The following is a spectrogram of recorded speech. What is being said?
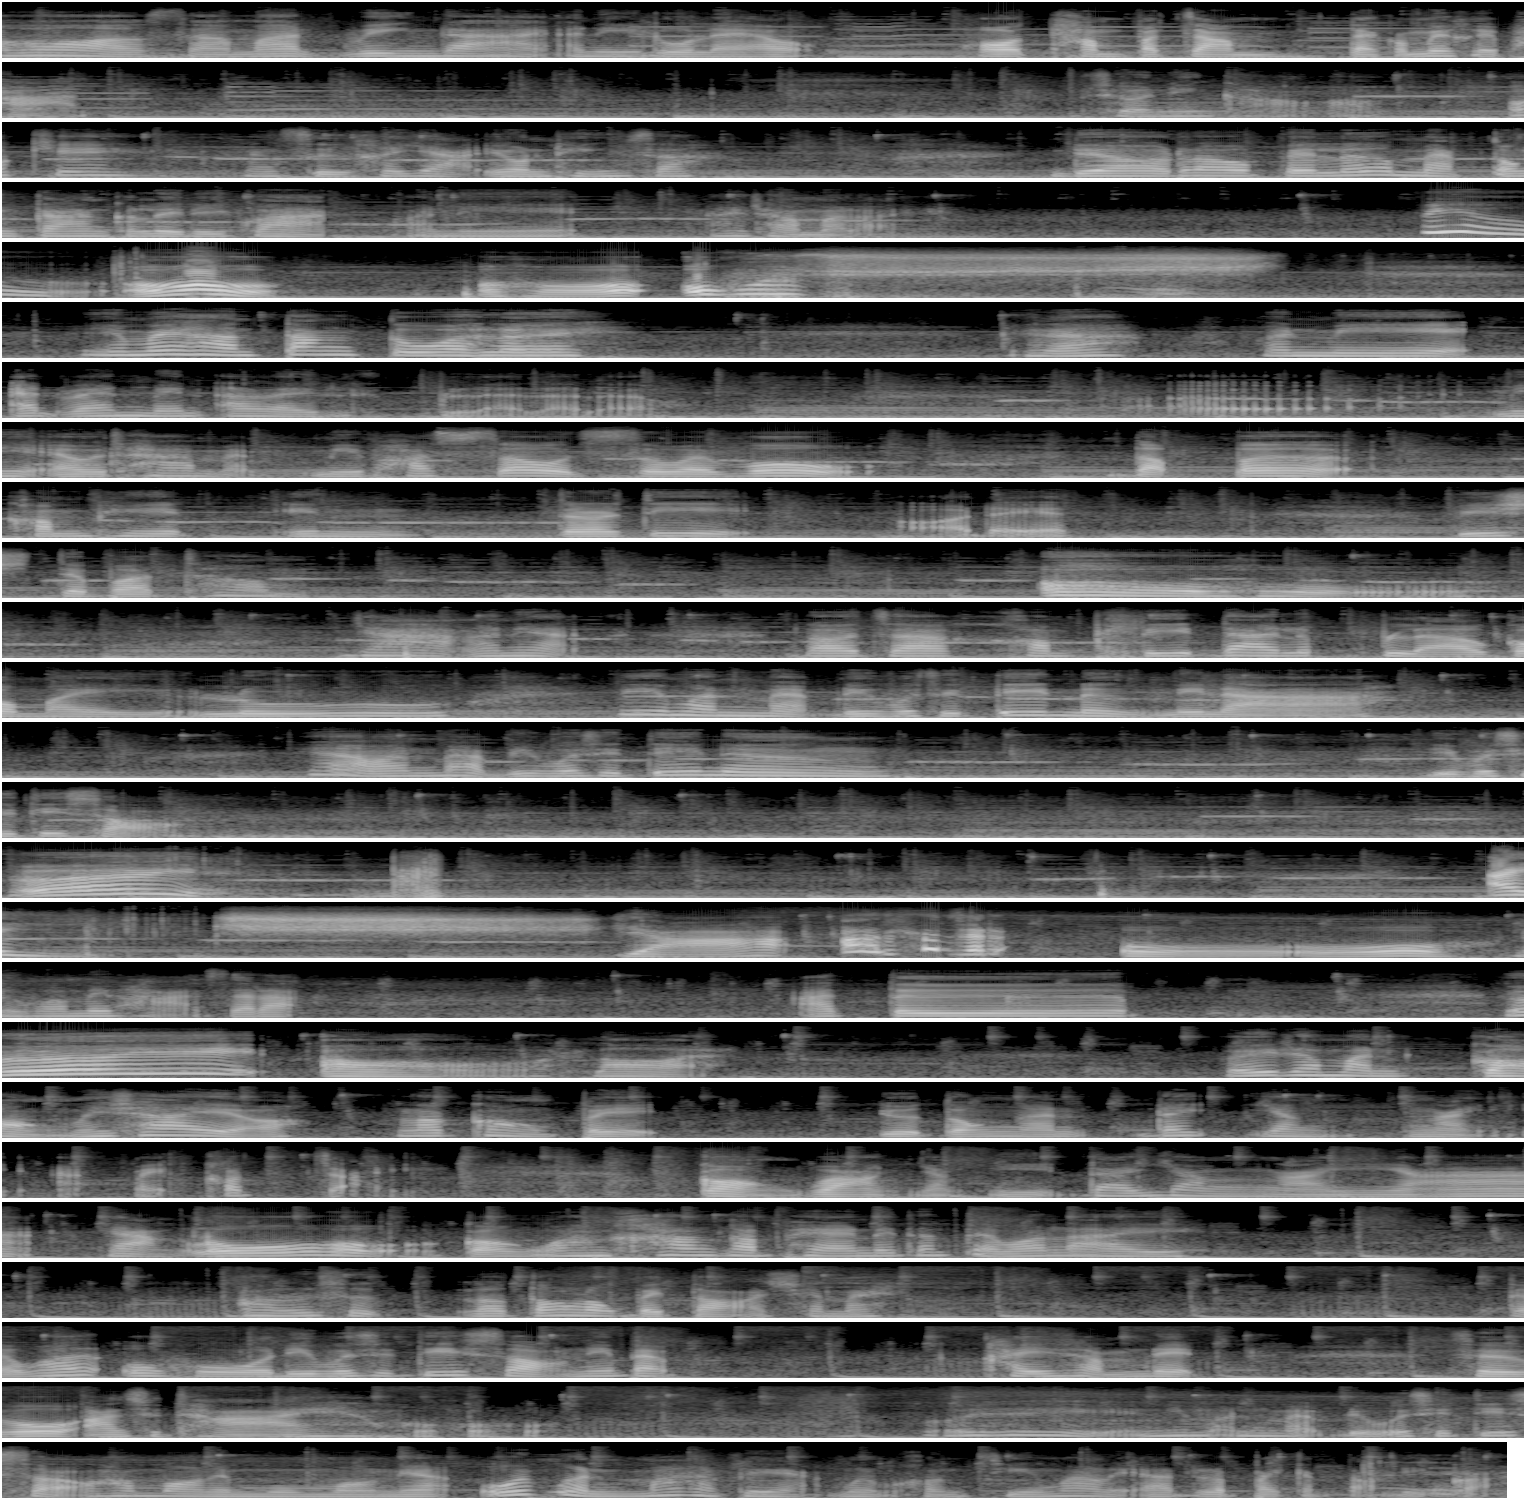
อ๋อสามารถวิ่งได้อันนี้รู้แล้ว เพราะทำประจำแต่ก็ไม่เคยผ่านชวนนิ่งเขาเอาโอเค หนังสือขยะโยนทิ้งซะ เดี๋ยวเราไปเริ่มแมปตรงกลางกันเลยดีกว่า อันนี้ให้ทำอะไร วิว โอ้ โอ้โห โอ้ยังไม่ทันตั้งตัวเลยเห็นะ มันมี advancement อะไรหรือเปล่าแล้ว มี Alta Map มี Puzzle Survival Dopper Compete in 30 or Dead Reach the bottom โอ้โห ยากอะเนี่ย เราจะ complete ได้หรือเปล่าก็ไม่รู้ นี่มันแมป diversity หนึ่งนี่นะเนี่ยมันแบบ diversity หนึ่ง diversity สองเฮ้ย ไอ้ยาอะโอ้โอ้นึกว่าไม่ผ่านซะละอะตืบเฮ้ยอ๋อรอด เฮ้ยถ้ามันกล่องไม่ใช่เหรอ แล้วกล่องไปอยู่ตรงนั้นได้ยังไงอะไม่เข้าใจ กล่องวางอย่างนี้ได้ยังไงอะอยากรู้กล่องวางข้างกำแพงได้ตั้งแต่เมื่อไหร่เอารู้สึกเราต้องลงไปต่อใช่ไหม แต่ว่า โอ้โห diversity 2 นี่แบบ ใครสำเร็จ survival อันสุดท้ายโอ้โหเฮ้ยนี่มันแบบ diversity 2ถ้ามองในมุมมองเนี้ยโอ้ยเหมือนมากเลยอะเหมือนของจริงมากเลยอะเราไปกันต่อดีกว่า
